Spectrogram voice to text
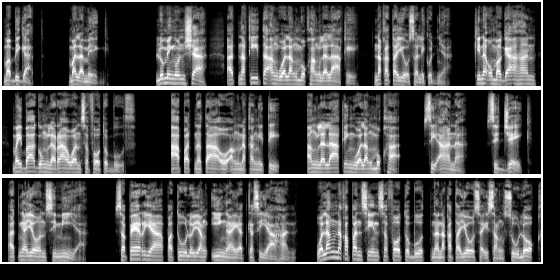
Mabigat, malamig. Lumingon siya at nakita ang walang mukhang lalaki nakatayo sa likod niya. Kinaumagahan, may bagong larawan sa photo booth. Apat na tao ang nakangiti. Ang lalaking walang mukha, si Ana, si Jake, at ngayon si Mia. Sa perya, patuloy ang ingay at kasiyahan. Walang nakapansin sa photo booth na nakatayo sa isang sulok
